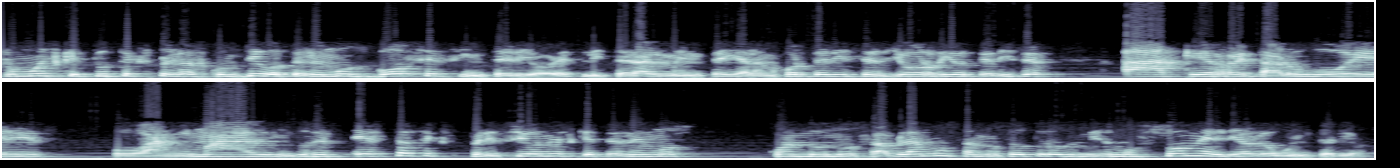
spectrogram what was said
¿Cómo es que tú te expresas contigo? Tenemos voces interiores, literalmente, y a lo mejor te dices Jordi o te dices, ah, qué retarudo eres, o animal. Entonces, estas expresiones que tenemos cuando nos hablamos a nosotros mismos son el diálogo interior.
